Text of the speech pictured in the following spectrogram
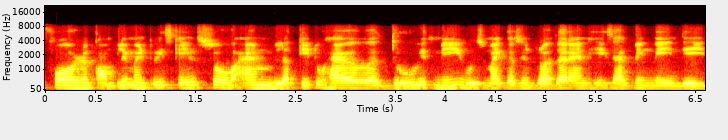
for complementary skills. So I'm lucky to have Dhruv with me, who's my cousin brother, and he's helping me in the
